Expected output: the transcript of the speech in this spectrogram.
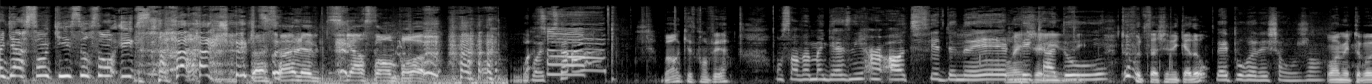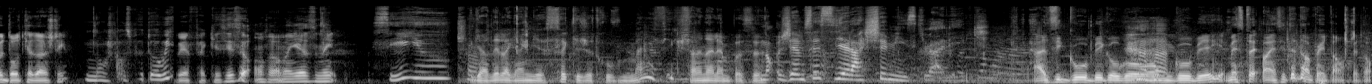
un garçon qui est sur son X. ça sent le petit garçon propre. What's, up? Bon, qu'est-ce qu'on fait? On s'en va magasiner un outfit de Noël, des cadeaux. Toi, faut-tu t'acheter des cadeaux? Ben, pour l'échange, genre. Ouais, mais t'as pas d'autres cadeaux à acheter? Non, je pense pas, toi, oui. Bref, fait que c'est ça, on s'en va magasiner. See you! Regardez la gang, il y a ça que je trouve magnifique. Charlène, elle aime pas ça. Non, j'aime ça s'il y a la chemise qui va avec. Elle dit go big, go go home, go big. Mais c'était ouais, un peu intense, mettons.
